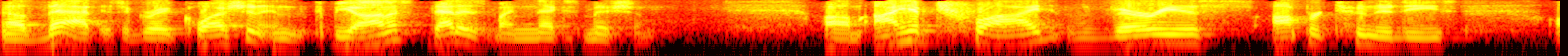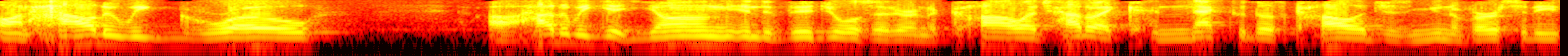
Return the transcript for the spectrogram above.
Now that is a great question, and to be honest, that is my next mission. Um, I have tried various opportunities on how do we grow, uh, how do we get young individuals that are in the college, how do I connect with those colleges and universities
